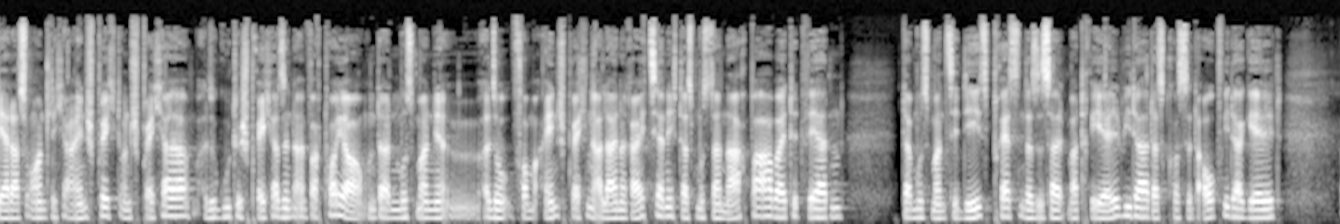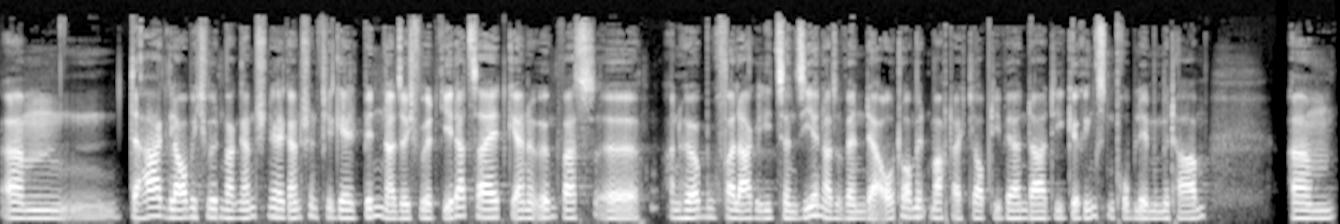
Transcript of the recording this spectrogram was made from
der das ordentlich einspricht. Und Sprecher, also gute Sprecher sind einfach teuer. Und dann muss man ja, also vom Einsprechen alleine reicht's ja nicht, das muss dann nachbearbeitet werden. Da muss man CDs pressen, das ist halt materiell wieder, das kostet auch wieder Geld. Ähm, da glaube ich, würden wir ganz schnell ganz schön viel Geld binden. Also ich würde jederzeit gerne irgendwas äh, an Hörbuchverlage lizenzieren. Also wenn der Autor mitmacht, ich glaube, die werden da die geringsten Probleme mit haben. Ähm,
